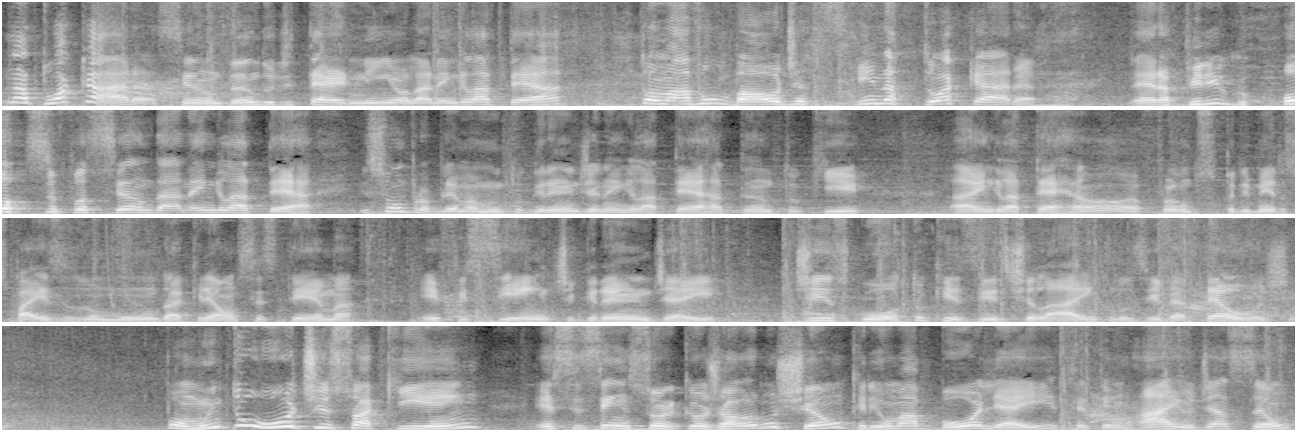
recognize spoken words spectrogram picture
na tua cara. Você andando de terninho lá na Inglaterra, tomava um balde assim na tua cara. Era perigoso você andar na Inglaterra. Isso é um problema muito grande na Inglaterra, tanto que a Inglaterra foi um dos primeiros países do mundo a criar um sistema eficiente, grande aí, de esgoto que existe lá, inclusive até hoje. Pô, muito útil isso aqui, hein? Esse sensor que eu jogo no chão cria uma bolha aí, você tem um raio de ação,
